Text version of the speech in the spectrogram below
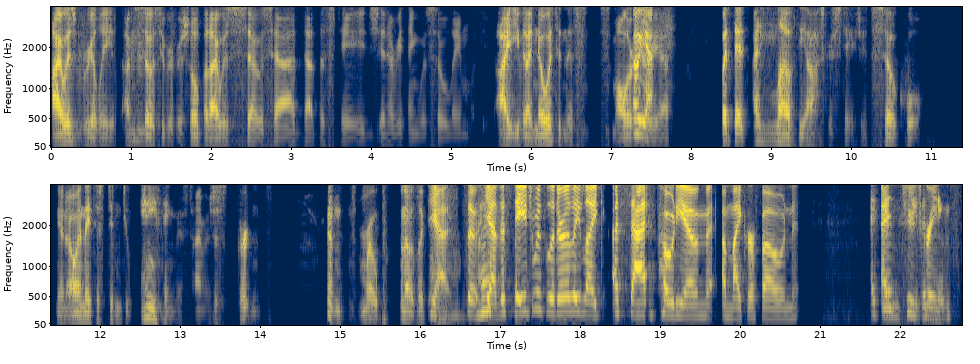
I was really, I'm Mhm. so superficial, but I was so sad that the stage and everything was so lame looking. I even, I know it's in this smaller Oh, yeah. area, but that I love the Oscar stage. It's so cool, you know, and they just didn't do anything this time. It was just curtains and some rope. And I was like, Yeah. So "What?" yeah, the stage was literally like a sad podium, a microphone, I did and two screens.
